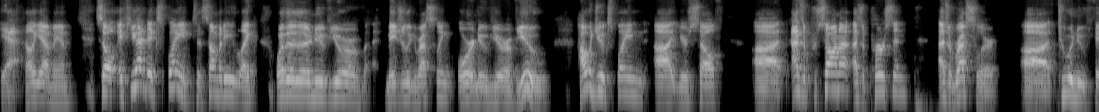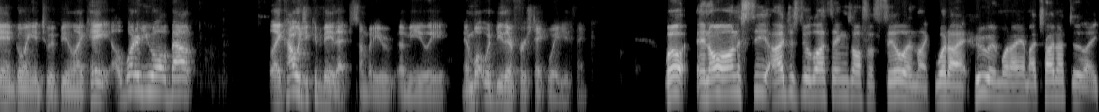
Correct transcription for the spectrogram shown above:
Yeah, hell yeah, man. So if you had to explain to somebody like whether they're a new viewer of Major League Wrestling or a new viewer of you, how would you explain uh, yourself uh, as a persona, as a person, as a wrestler uh, to a new fan going into it, being like, "Hey, what are you all about?" Like, how would you convey that to somebody immediately, and what would be their first takeaway? Do you think? Well, in all honesty, I just do a lot of things off of feel and like what I, who and what I am. I try not to like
